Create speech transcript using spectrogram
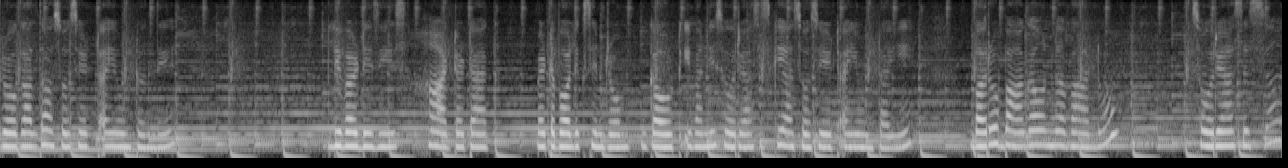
రోగాలతో అసోసియేట్ అయి ఉంటుంది. Liver disease heart attack metabolic syndrome gout ఇవన్నీ సోరియాసిస్కి అసోసియేట్ అయి ఉంటాయి. బరువు బాగా ఉన్న వాళ్ళు సోరియాసిస్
